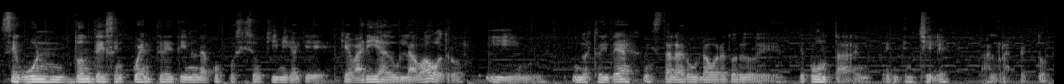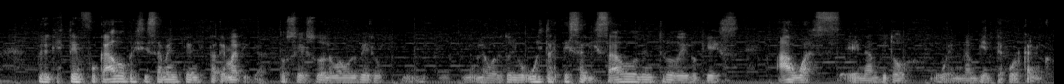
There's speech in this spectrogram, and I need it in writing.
según dónde se encuentre, tiene una composición química que, varía de un lado a otro. Y nuestra idea es instalar un laboratorio de, punta en, Chile al respecto, pero que esté enfocado precisamente en esta temática. Entonces eso lo va a volver un, laboratorio ultra especializado dentro de lo que es aguas en ámbito o en ambientes volcánicos.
